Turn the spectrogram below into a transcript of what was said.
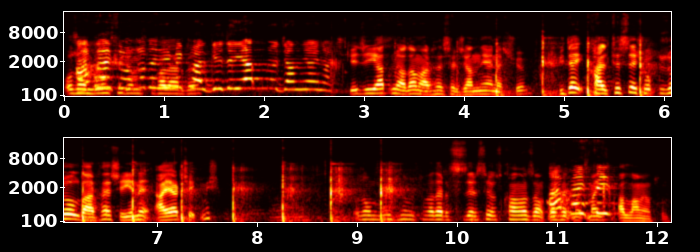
O zaman bugünkü Arkadaşlar o videomuz bu kadar yemek kadardı. Gece yatmıyor canlı yayın aç. Gece yatmıyor adam arkadaşlar canlı yayın açıyor. Bir de kalitesi de çok güzel oldu arkadaşlar. Yeni ayar çekmiş. O zaman bugünkü videomuz bu kadardı. Sizleri seviyoruz. Kanalımıza like atmayı Arkadaşlar- unutmayın. Allah'a emanet olun.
